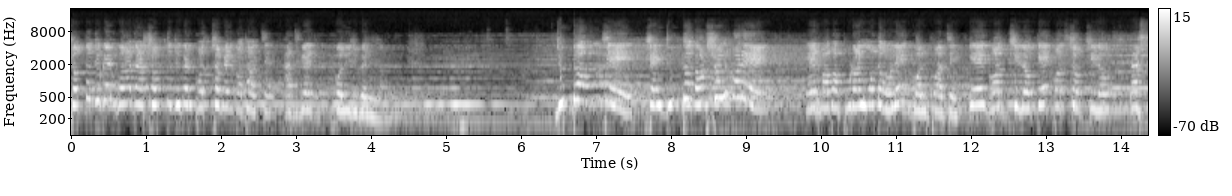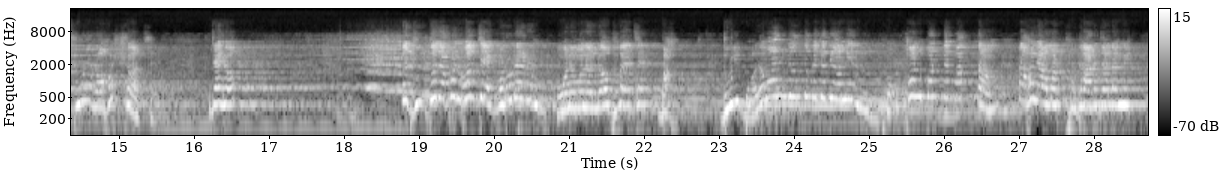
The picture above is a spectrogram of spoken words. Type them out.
সত্যযুগের গজ আর সত্যযুগের কচ্ছপের কথা হচ্ছে, আজকের কলিযুগের নয়। যুদ্ধ হচ্ছে, সেই যুদ্ধ দর্শন করে এর বাবা পুরাণ মতো অনেক গল্প আছে, কে গজ ছিল, কে কচ্ছপ ছিল, তার পুরো রহস্য আছে। যাই হোক তো যুদ্ধ যখন হচ্ছে, গরুরের মনে মনে লোভ হয়েছে। বাহ! দুই বলবান জন্তুকে যদি আমি ভক্ষণ করতে পারতাম, তাহলে আমার ক্ষুধার জ্বালা মিটত।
